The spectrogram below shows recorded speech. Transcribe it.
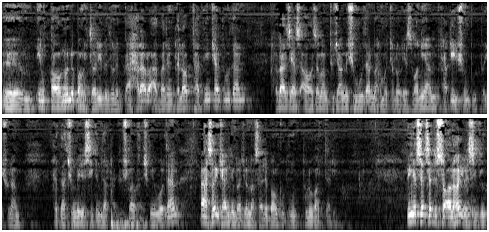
این قانون بانکداری بدون بهره رو اول انقلاب تدوین کرده بودن و بعضی از اعاظم هم تو جمعشون بودن مرحوم الله رزوانی هم فقیهشون بود و ایشون هم خدمتشون می‌رسیدیم در پژوهشگاهش میوردن. بحث هایی کردیم راجع به مسائل بانک و پول و بانکداری. به یه سلسله سوال هایی رسیدیم.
